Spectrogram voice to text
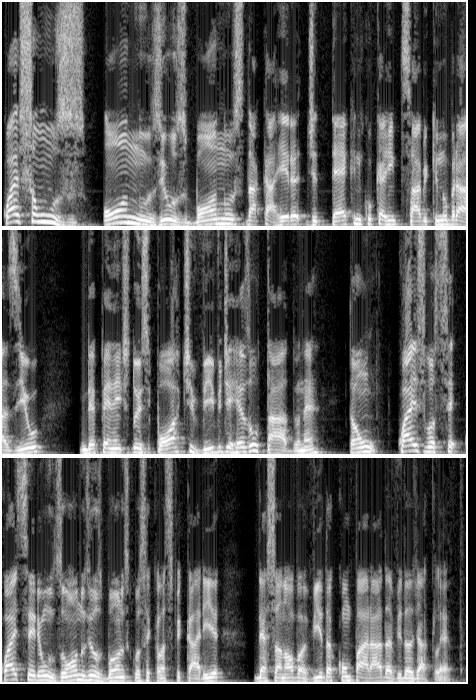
Quais são os ônus e os bônus da carreira de técnico que a gente sabe que no Brasil, independente do esporte, vive de resultado, né? Então, quais, você, quais seriam os ônus e os bônus que você classificaria dessa nova vida comparada à vida de atleta?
